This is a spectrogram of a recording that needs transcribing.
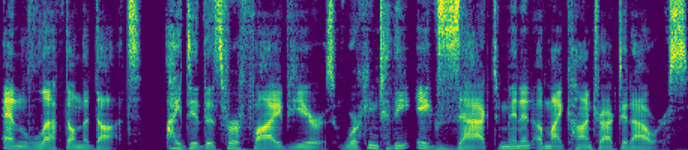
and left on the dot. I did this for five years, working to the exact minute of my contracted hours.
